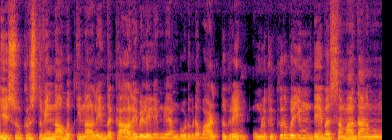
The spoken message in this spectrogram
இயேசு கிறிஸ்துவின் நாமத்தினாலே இந்த காலை வேளையிலே உங்களை அன்போடு கூட வாழ்த்துகிறேன். உங்களுக்கு கிருபையும் தேவ சமாதானமும்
